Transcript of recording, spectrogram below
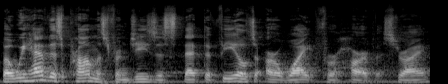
But we have this promise from Jesus that the fields are white for harvest, right?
